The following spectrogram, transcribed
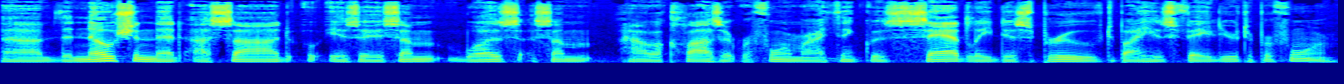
Uh, the notion that Assad is a some was somehow a closet reformer, I think, was sadly disproved by his failure to perform.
